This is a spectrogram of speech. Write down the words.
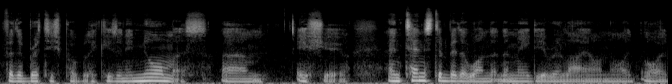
for the British public, is an enormous um, issue, and tends to be the one that the media rely on or or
